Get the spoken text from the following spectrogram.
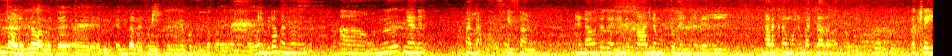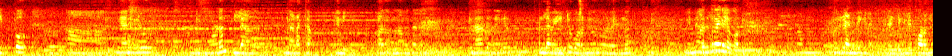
എന്താണ് ഇവിടെ വന്നിട്ട് എന്താണ് ട്രീറ്റ്മെന്റിനെ കുറിച്ച് എന്താ പറയാനുള്ളത്? ഇവിടെ വന്നത് ഒന്ന് ഞാൻ നല്ല സൈസാണ് രണ്ടാമത്തെ കാര്യം എന്റെ കാലിന്റെ മുട്ട് ഭയങ്കര വേദനയും. നടക്കാൻ പോലും പറ്റാതെ വന്നു. പക്ഷേ ഇപ്പോൾ ഞാനൊരു ബോധം ഇല്ലാതെ നടക്കാം എനിക്ക്. അത് ഒന്നാമത്തെ കാര്യം. രണ്ടാമത്തെ കാര്യം നല്ല വെയിറ്റ് കുറഞ്ഞു എന്ന് പറയുന്നു. പിന്നെ അത്രയെങ്കിലും കിലോ കുറഞ്ഞു. ഒരു രണ്ട് കിലോ രണ്ട് കിലോ കുറഞ്ഞു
